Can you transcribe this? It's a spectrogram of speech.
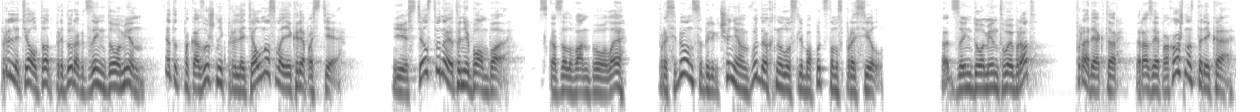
Прилетел тот придурок Цзинь Доумин. Этот показушник прилетел на своей крепости». «Естественно, это не бомба», — сказал Ван Буэлэ, про себя он с облегчением выдохнул и с любопытством спросил. «Цзэнь Дуомин твой брат?» «Проректор, разве я похож на старика?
